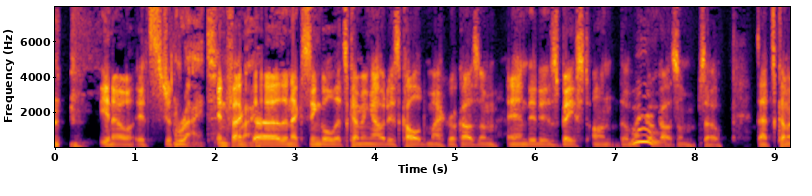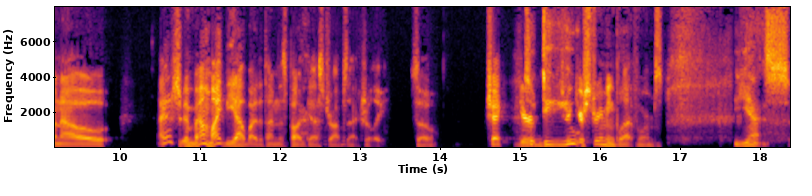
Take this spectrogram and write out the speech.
you know, it's just right. In fact, right. Uh, the next single that's coming out is called Microcosm, and it is based on the Microcosm. So that's coming out. I actually, it might be out by the time this podcast drops. Actually, so check your so do you your streaming platforms. Yes.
